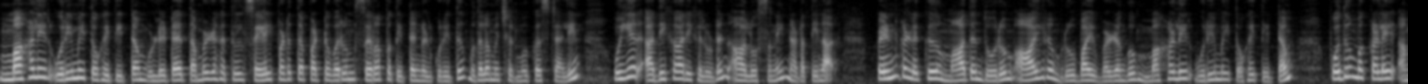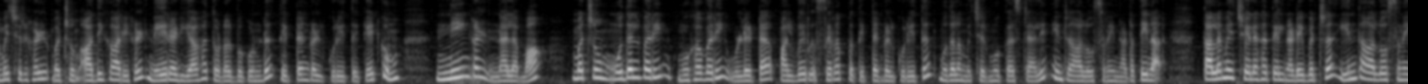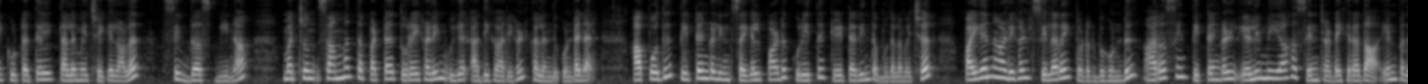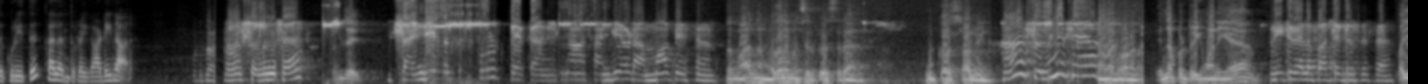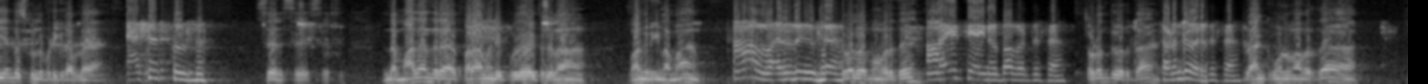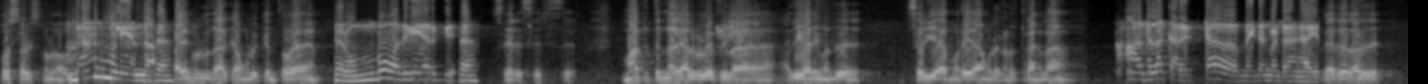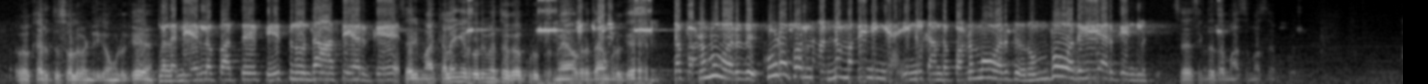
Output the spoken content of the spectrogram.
மகளிர் உரிமை தொகை திட்டம் உள்ளிட்ட தமிழகத்தில் செயல்படுத்தப்பட்டு வரும் சிறப்பு திட்டங்கள் குறித்து முதலமைச்சர் மு ஸ்டாலின் உயர் அதிகாரிகளுடன் ஆலோசனை நடத்தினார். பெண்களுக்கு மாதந்தோறும் ஆயிரம் ரூபாய் வழங்கும் மகளிர் உரிமை தொகை திட்டம் பொதுமக்களை அமைச்சர்கள் மற்றும் அதிகாரிகள் நேரடியாக தொடர்பு கொண்டு திட்டங்கள் குறித்து கேட்கும் நீங்கள் நலமா? மற்றும் முதல்வரின் முகவரி உள்ளிட்ட பல்வேறு சிறப்பு திட்டங்கள் குறித்து முதலமைச்சர் மு க ஸ்டாலின் இன்று ஆலோசனை நடத்தினார். தலைமைச் செயலகத்தில் நடைபெற்ற இந்த ஆலோசனைக் கூட்டத்தில் தலைமைச் செயலாளர் சிவ்தாஸ் மீனா மற்றும் சம்பந்தப்பட்ட துறைகளின் உயர் அதிகாரிகள் கலந்து கொண்டனர். அப்போது திட்டங்களின் செயல்பாடு குறித்து கேட்டறிந்த முதலமைச்சர் பயனாளிகள் சிலரை தொடர்பு கொண்டு அரசின் திட்டங்கள் எளிமையாக சென்றடைகிறதா என்பது குறித்து கலந்துரையாடினார். சொல்லுங்க சார். சஞ்சய் வந்து ஸ்கூலுக்கு போயிருக்காங்க. நான் சஞ்சயோட அம்மா பேசுறேன். இல்லம்மா நான் முதலமைச்சர் பேசுறேன். மு க ஸ்டாலின். ஆ சொல்லுங்க சார் வணக்கம் வணக்கம். என்ன பண்றீங்கம்மா நீங்க? வீட்டு வேலை பார்த்துட்டு இருக்கு சார் பையன் எந்த ஸ்கூல்ல படிக்கிறாப்ல? நேஷனல் ஸ்கூல் சார் சரி சரி சரி. இந்த மாதாந்திர பராமரிப்பு உதவித்தொகைலாம் வாங்குறீங்களாம்மா? ஆ வருதுங்க சார் எவ்வளவுமா வருது? ஆயிரத்தி ஐநூறு ரூபாய் வருது சார் தொடர்ந்து வருதா? தொடர்ந்து வருது சார் பேங்க் மூலமா வருதா? போஸ்ட் ஆபீஸ் மூலமா தான் பயனுள்ளதா இருக்கா உங்களுக்கு தொகை? ரொம்ப உதவியா இருக்கு சார் சரி சரி. மாற்றுத்திறனாளி அலுவலகத்தில் அதிகாரி வந்து சரியா முறையா உங்களை நடத்துறாங்களா? அதெல்லாம் கரெக்டா மெயின்டைன் பண்றாங்க. வேற ஏதாவது கருத்து சொல்ல வேண்டியிருக்கா உங்களுக்கு? உங்களை நேர்ல பார்த்து பேசணும்னு தான் ஆசையா இருக்கு. சரிம்மா கலைஞர் உரிமை தொகை கொடுத்துருமே வருதா உங்களுக்கு. இந்த பணமும் வருது. கூட பிறந்த அண்ணன் மாதிரி நீங்க எங்களுக்கு அந்த பணமும் வருது. ரொம்ப உதவியா இருக்கு எங்களுக்கு. சரி மாசம் மாசம்.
